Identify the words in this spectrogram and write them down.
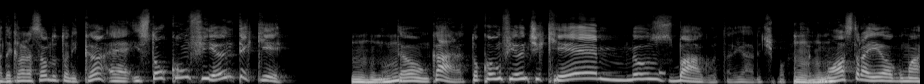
A declaração do Tony Khan é: estou confiante que. Uhum, Então, cara, tô confiante que meus bagos, tá ligado? Tipo, uhum. mostra aí alguma,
